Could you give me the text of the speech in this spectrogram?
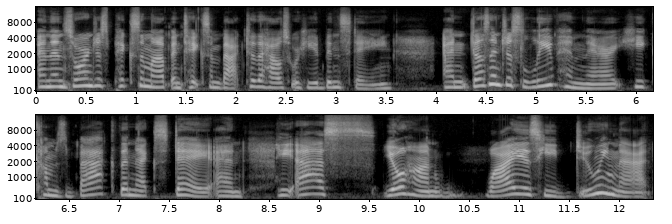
and then Soren just picks him up and takes him back to the house where he had been staying and doesn't just leave him there. He comes back the next day and he asks Johann, why is he doing that?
